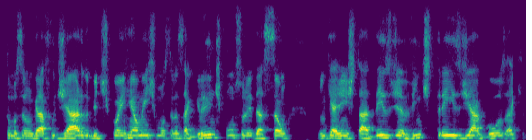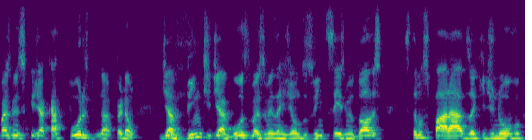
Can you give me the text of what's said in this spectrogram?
estou mostrando o gráfico diário do Bitcoin, realmente mostrando essa grande consolidação em que a gente está desde o dia 23 de agosto, aqui mais ou menos dia 14, não, perdão, dia 20 de agosto, mais ou menos na região dos 26 mil dólares. Estamos parados aqui de novo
